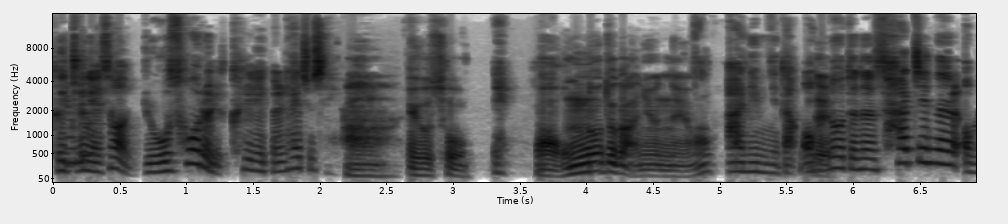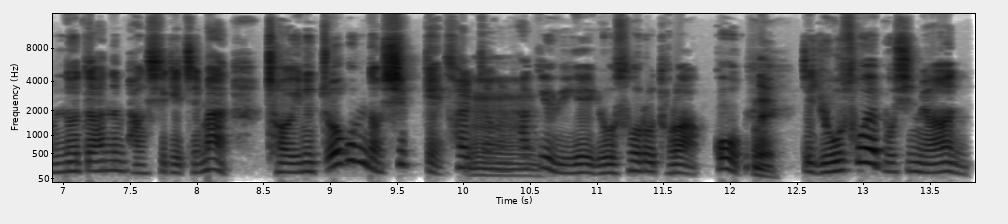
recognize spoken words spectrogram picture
그 중에서 요소를 클릭을 해주세요. 아, 요소. 네. 와, 업로드가 아니었네요. 아닙니다. 네. 업로드는 사진을 업로드하는 방식이지만 저희는 조금 더 쉽게 설정을 음. 하기 위해 요소로 돌아왔고 네. 이제 요소에 보시면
